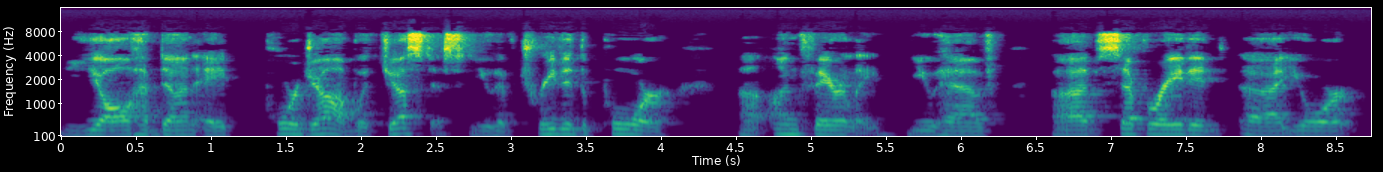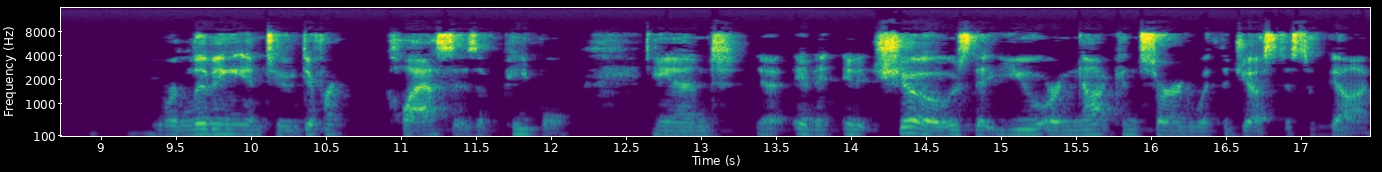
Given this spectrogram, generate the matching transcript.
y'all have done a poor job with justice. You have treated the poor uh, unfairly. You have uh, separated uh, your your living into different classes of people, and uh, it, it shows that you are not concerned with the justice of God.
